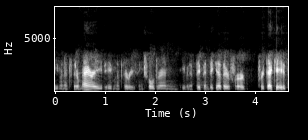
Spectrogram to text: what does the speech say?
even if they're married, even if they're raising children, even if they've been together for, for decades,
